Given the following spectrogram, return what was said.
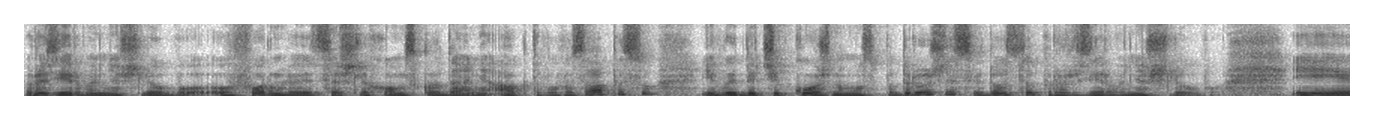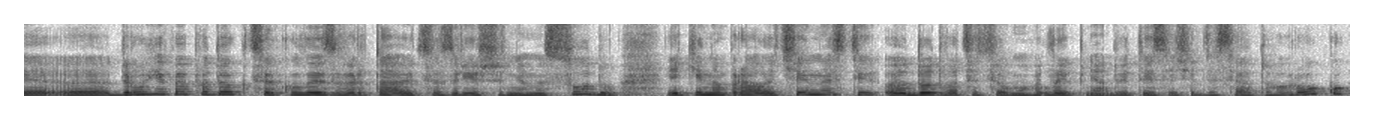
розірвання шлюбу оформлюється шляхом складання актового запису і видачі кожному з подружжя свідоцтва про розірвання шлюбу. І е, другий випадок це коли звертаються з рішеннями суду, які набрали чинності е, до 27 липня 2010 року.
